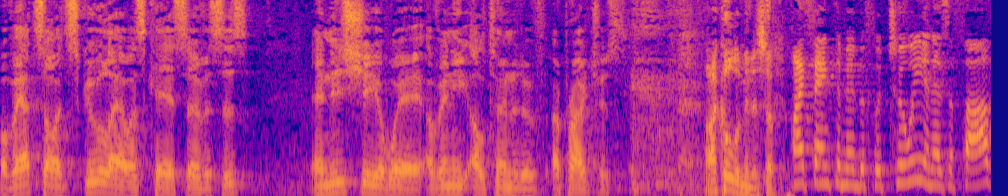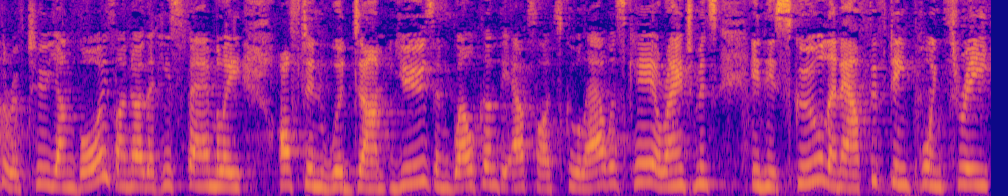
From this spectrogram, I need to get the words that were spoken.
of outside school hours care services and is she aware of any alternative approaches? I call the minister. I thank the member for Toohey, and as a father of two young boys, I know that his family often would um, use and welcome the outside school hours care arrangements in his school, and our $15.3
